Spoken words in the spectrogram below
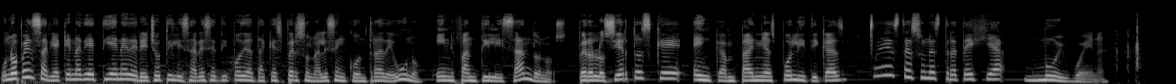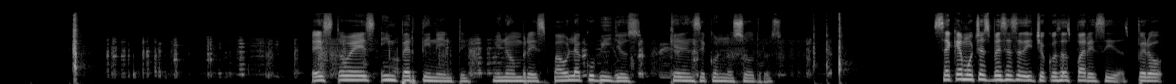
Uno pensaría que nadie tiene derecho a utilizar ese tipo de ataques personales en contra de uno, infantilizándonos. Pero lo cierto es que en campañas políticas, esta es una estrategia muy buena. Esto es Impertinente. Mi nombre es Paula Cubillos. Quédense con nosotros. Sé que muchas veces he dicho cosas parecidas, pero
